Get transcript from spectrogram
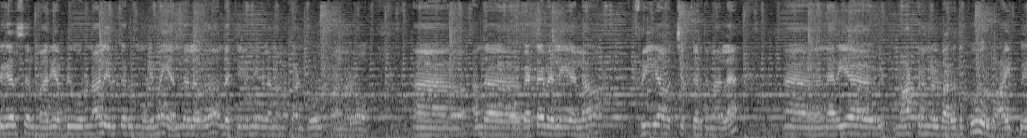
ரிஹர்சல் மாதிரி. அப்படி ஒரு நாள் இருக்கிறது மூலிமா எந்த அளவு அந்த கிருமிகளை நம்ம கண்ட்ரோல் பண்ணுறோம் அந்த வெட்ட வெளியெல்லாம் ஃப்ரீயாக வச்சுருக்கிறதுனால நிறைய மாற்றங்கள் வர்றதுக்கும் ஒரு வாய்ப்பு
